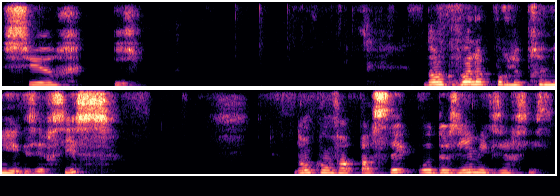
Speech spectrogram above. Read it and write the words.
sur I. Donc voilà pour le premier exercice. Donc on va passer au deuxième exercice.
